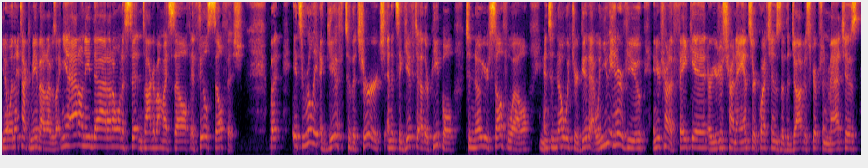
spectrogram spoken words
You know, when they talked to me about it, I was like, yeah, I don't need that. I don't want to sit and talk about myself. It feels selfish. But it's really a gift to the church and it's a gift to other people to know yourself well and to know what you're good at. When you interview and you're trying to fake it or you're just trying to answer questions that the job description matches,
